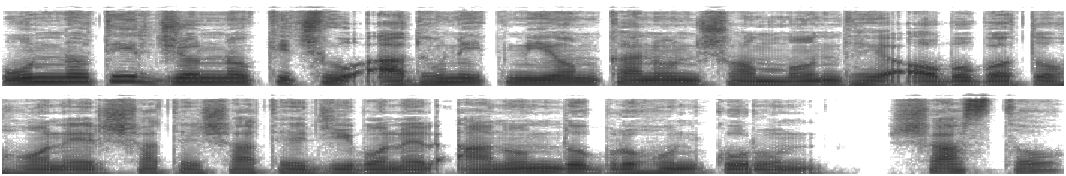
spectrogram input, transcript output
উন্নতির জন্য কিছু আধুনিক নিয়মকানুন সম্বন্ধে অবগত হনের সাথে সাথে জীবনের আনন্দ গ্রহণ করুন। স্বাস্থ্য,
